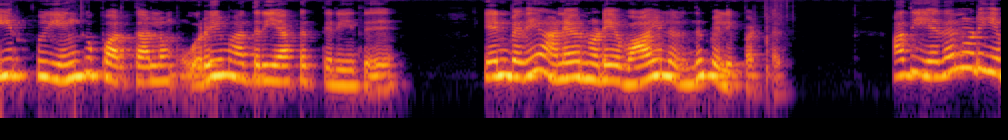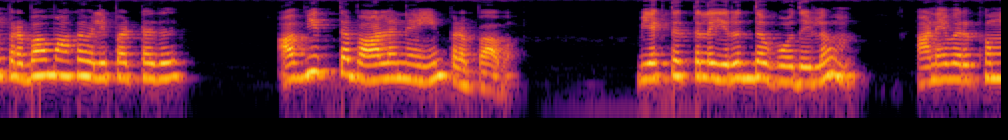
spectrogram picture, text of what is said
ஈர்ப்பு எங்கு பார்த்தாலும் ஒரே மாதிரியாக தெரியுது என்பதே அனைவருடைய வாயிலிருந்து வெளிப்பட்டது. அது எதனுடைய பிரபாவமாக வெளிப்பட்டது? அவ்யுக்த பாலனையின் பிரபாவம். வியக்தத்தில் இருந்த போதிலும் அனைவருக்கும்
